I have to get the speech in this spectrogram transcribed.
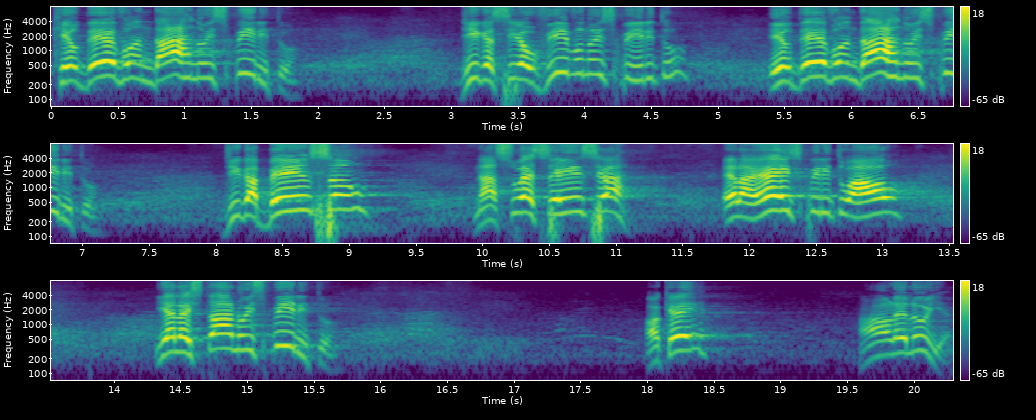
que eu devo andar no Espírito. Diga, se eu vivo no Espírito, eu devo andar no Espírito. Diga, bênção, na sua essência, ela é espiritual e ela está no Espírito. Ok? Aleluia.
